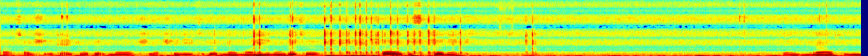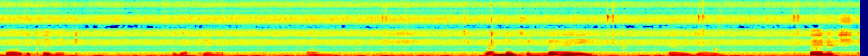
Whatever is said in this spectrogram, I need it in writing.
Perhaps I should have gave her a bit more. She actually needs a bit more money in order to buy this clinic. Okay, now can we buy the clinic? a vet clinic. Um, Brindleton Bay, there we go. Furnished.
